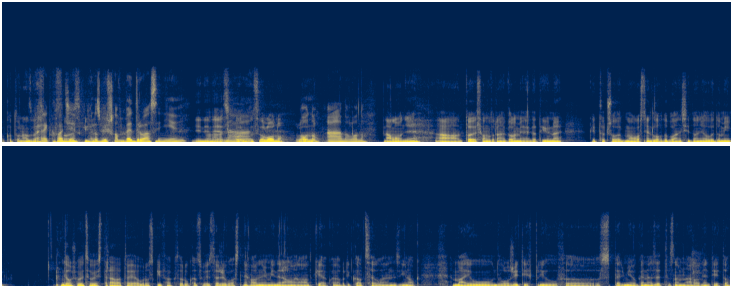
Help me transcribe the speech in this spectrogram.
ako to nazvať. Preklade, rozmýšľam, bedro asi nie. Nie, nie, nie, na... skôr lono, lono. Lono, áno, lono. Na lone a to je samozrejme veľmi negatívne, keď to človek má vlastne dlhodobo ani si to neuvedomí. Ďalšou vecou je strava, to je obrovský faktor. Ukazuje sa, že vlastne hlavne minerálne látky, ako napríklad selen, zinok, majú dôležitý vplyv v spermiogenéze, to znamená hlavne tieto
